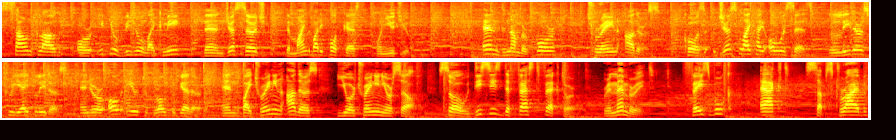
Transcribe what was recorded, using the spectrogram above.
SoundCloud, or if you're visual like me, then just search the Mind Body Podcast on YouTube. And number four, train others. Cause just like I always says, leaders create leaders, and you're all here to grow together. And by training others, you're training yourself. So this is the fast factor. Remember it. Facebook, act, subscribe,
